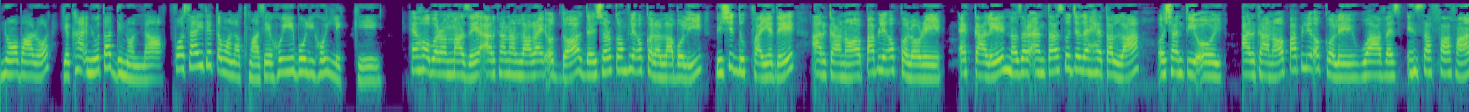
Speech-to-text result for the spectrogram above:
ন বাৰৰ য়খা এমিউতা দিনল্লা ফচাইদে তমলাত মাজে হৈয়ে বুলি হৈ Hehobaron maze arkanon larai oddo deisor konfli দে laboli bishi dukfayede arkano pabli okolore এককালে নজর আন্তাজ কজেদা হেতল্লা অশান্তি ওই আরকানো পাবলি অকলে। ওয়াভেস ইনসাফাফান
